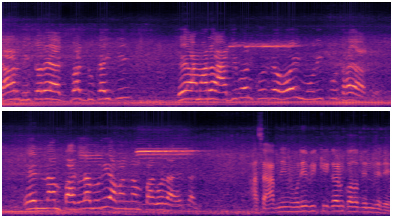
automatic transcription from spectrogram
যার ভিতরে একবার ঢুকাইছি সে আমার আজীবন খুঁজবে ওই মুড়ি কোথায় আছে? এর নাম পাগলা মুড়ি আমার নাম পাগলা এটাই আচ্ছা আপনি মুড়ি বিক্রি করেন কতদিন ধরে?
